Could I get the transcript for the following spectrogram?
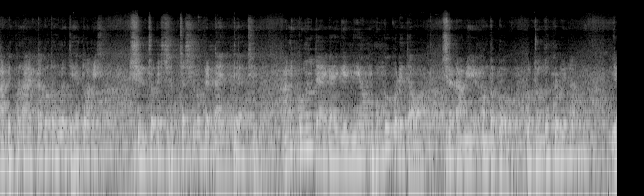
আর দেখুন, আরেকটা কথা হলো, যেহেতু আমি শিলচরের স্বেচ্ছাসেবকের দায়িত্বে আছি, আমি কোনো জায়গায় গিয়ে নিয়ম ভঙ্গ করে যাওয়া, সেটা আমি অন্তত পছন্দ করি না। যে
